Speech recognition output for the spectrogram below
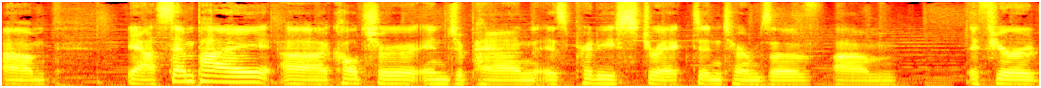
um, yeah, senpai uh, culture in Japan is pretty strict in terms of um, if you're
